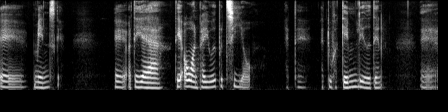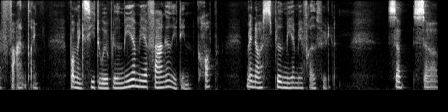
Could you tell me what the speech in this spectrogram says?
øh, menneske. Øh, og det er, det er over en periode på 10 år, at, øh, at du har gennemlevet den øh, forandring. Hvor man kan sige, at du er blevet mere og mere fanget i din krop, men også blevet mere og mere fredfyldt. Så, så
